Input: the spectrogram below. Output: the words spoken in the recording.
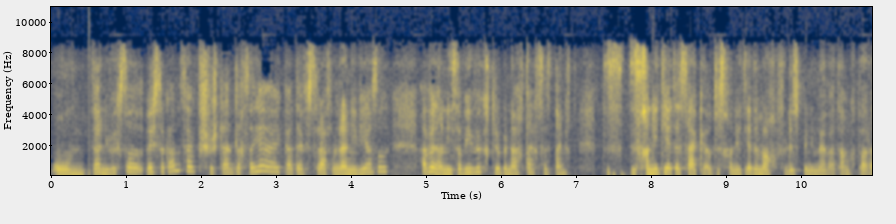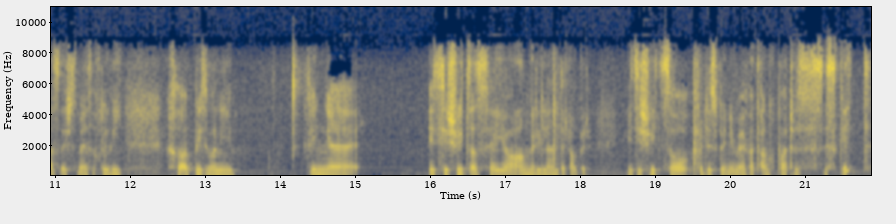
Und dann habe ich wirklich so, weißt, so ganz selbstverständlich so, ja, ich gehe aufs Treffen. Und dann habe ich so, eben, habe ich so wie wirklich darüber nachgedacht, dass ich dachte, das, das kann nicht jeder sagen oder das kann nicht jeder machen. Für das bin ich mega dankbar. Also ist es mehr so ein bisschen wie etwas, wo ich finde, jetzt in der Schweiz, also es haben ja andere Länder, aber jetzt in der Schweiz so, für das bin ich mega dankbar, dass es es gibt.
